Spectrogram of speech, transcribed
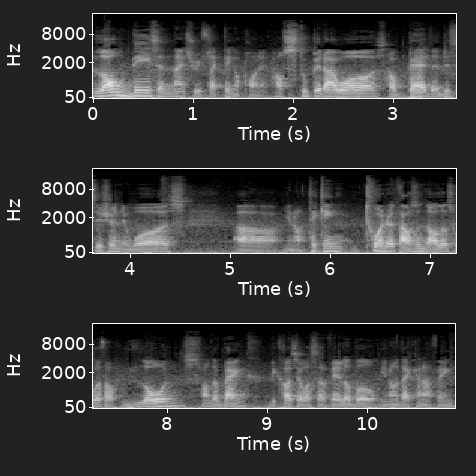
long days and nights reflecting upon it. How stupid I was, how bad the decision it was, uh, you know, taking two hundred thousand dollars worth of loans from the bank because it was available, you know, that kind of thing.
